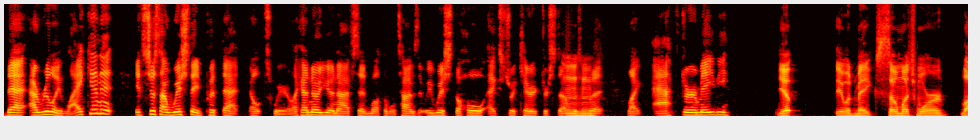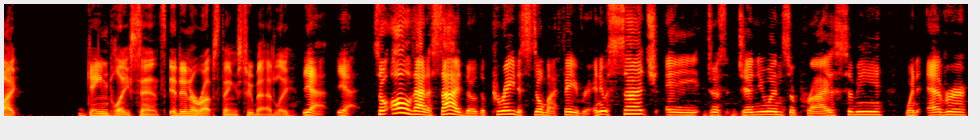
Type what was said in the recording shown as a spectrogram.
that I really like in it. It's just I wish they'd put that elsewhere. Like I know you and I have said multiple times that we wish the whole extra character stuff was Mhm. put like after maybe. Yep. It would make so much more like gameplay sense. It interrupts things too badly. Yeah, yeah. So all of that aside, though, the parade is still my favorite, and it was such a just genuine surprise to me whenever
